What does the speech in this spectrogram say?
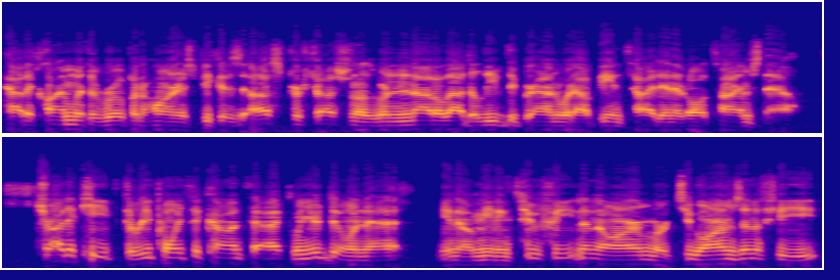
how to climb with a rope and a harness because us professionals, we're not allowed to leave the ground without being tied in at all times now. Try to keep three points of contact when you're doing that, you know, meaning two feet in an arm or two arms and a feet,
